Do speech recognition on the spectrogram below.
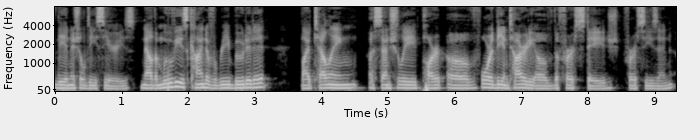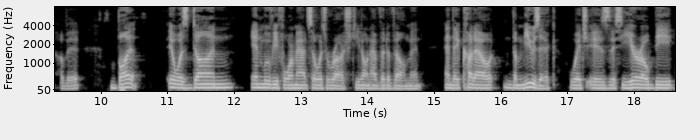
the initial D series. Now, the movies kind of rebooted it by telling essentially part of or the entirety of the first stage, first season of it, but it was done in movie format, so it's rushed. You don't have the development. And they cut out the music, which is this Eurobeat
